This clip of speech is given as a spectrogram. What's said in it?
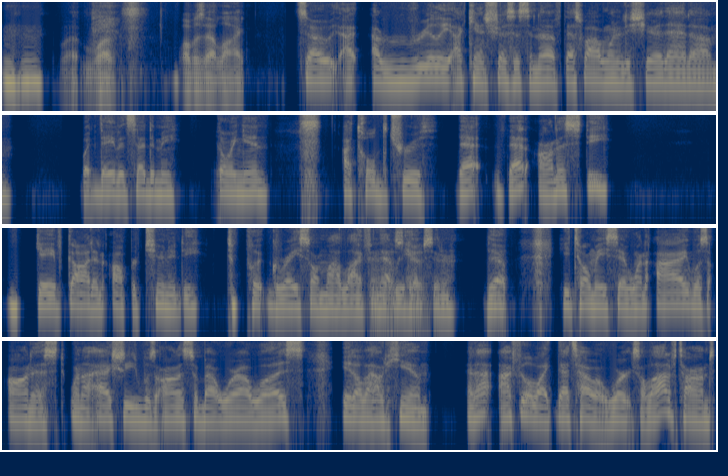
Mm-hmm. What what, what was that like? So I, I really I can't stress this enough. That's why I wanted to share that um, what David said to me going in. I told the truth. That that honesty gave God an opportunity to put grace on my life in Yeah, that rehab good. center. Yep. He told me, he said, when I was honest, when I actually was honest about where I was, it allowed him. And I, I feel like that's how it works. A lot of times,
